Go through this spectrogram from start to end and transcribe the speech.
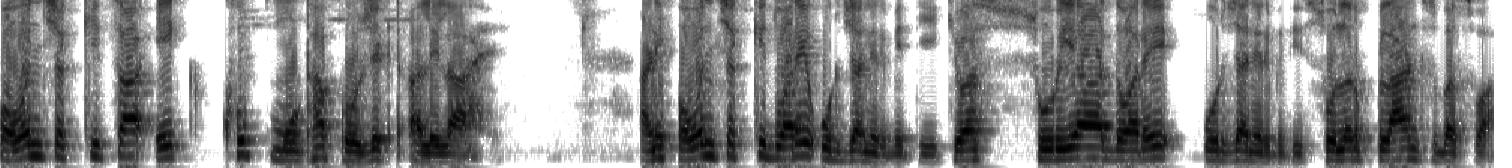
पवनचक्कीचा एक खूप मोठा प्रोजेक्ट आलेला आहे. आणि पवनचक्कीद्वारे ऊर्जा निर्मिती किंवा सूर्याद्वारे ऊर्जा निर्मिती सोलर प्लांट्स बसवा.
